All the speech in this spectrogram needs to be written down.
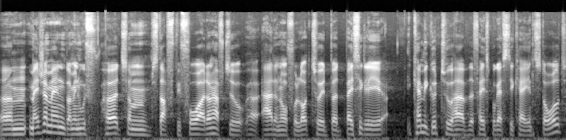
Um, measurement, I mean, we've heard some stuff before. I don't have to uh, add an awful lot to it, but basically it can be good to have the Facebook SDK installed.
